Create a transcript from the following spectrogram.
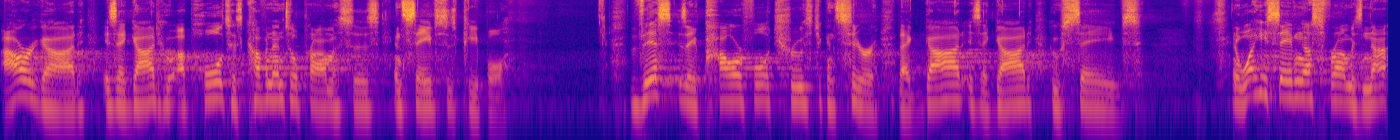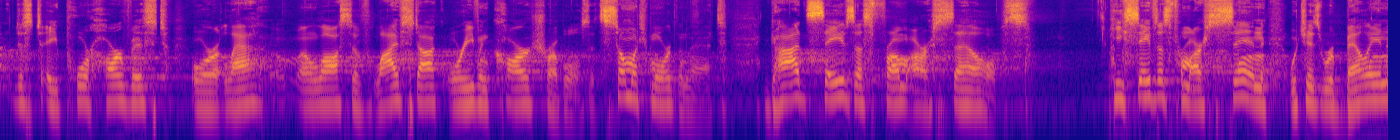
our God, is a God who upholds his covenantal promises and saves his people. This is a powerful truth to consider that God is a God who saves. And what he's saving us from is not just a poor harvest or a loss of livestock or even car troubles. It's so much more than that. God saves us from ourselves. He saves us from our sin, which is rebellion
